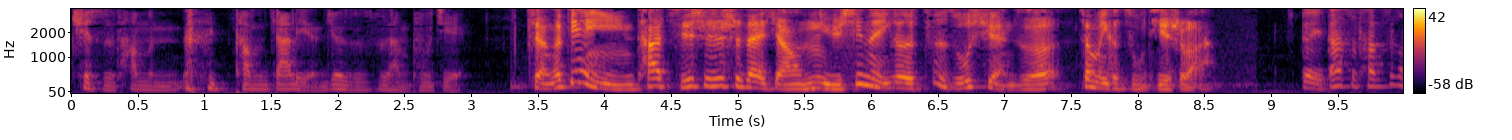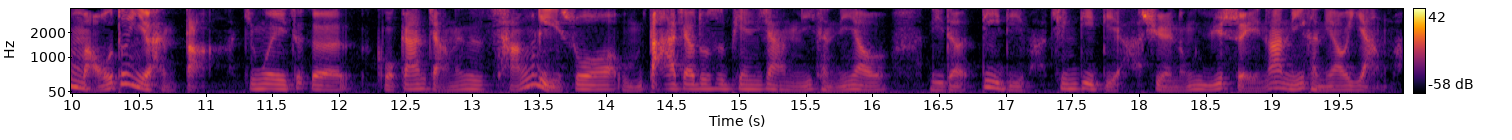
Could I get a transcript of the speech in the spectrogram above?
确实他们 他们家里人确实是很不接。整个电影它其实是在讲女性的一个自主选择这么一个主题，是吧？对，但是他这个矛盾也很大。因为这个，我刚刚讲的是常理说，我们大家都是偏向你，肯定要你的弟弟嘛，亲弟弟啊，血浓于水，那你肯定要养嘛。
